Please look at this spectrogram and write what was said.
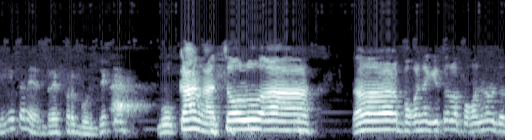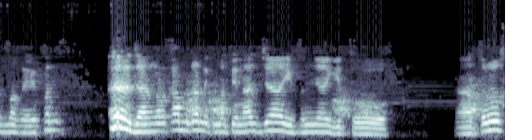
ini kan ya driver Gojek ya? Bukan ngaco lu ah. Nah, nah, nah, pokoknya gitu lah. Pokoknya datang ke event. Jangan ngerekam udah nikmatin aja eventnya gitu. Nah terus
